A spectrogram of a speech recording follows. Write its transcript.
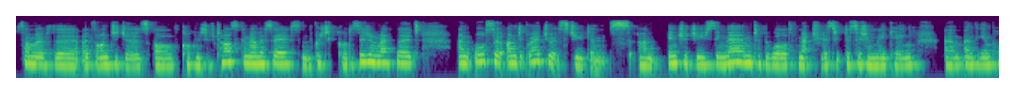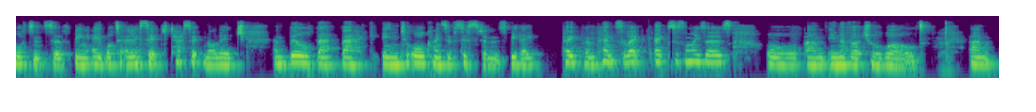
some of the advantages of cognitive task analysis and the critical decision method, and also undergraduate students, um, introducing them to the world of naturalistic decision making um, and the importance of being able to elicit tacit knowledge and build that back into all kinds of systems, be they paper and pencil exercises or um, in a virtual world. Um,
